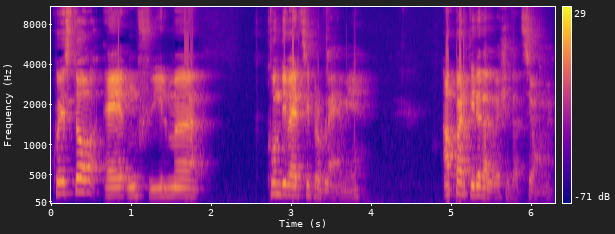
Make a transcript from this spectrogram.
Questo è un film con diversi problemi, a partire dalla recitazione.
